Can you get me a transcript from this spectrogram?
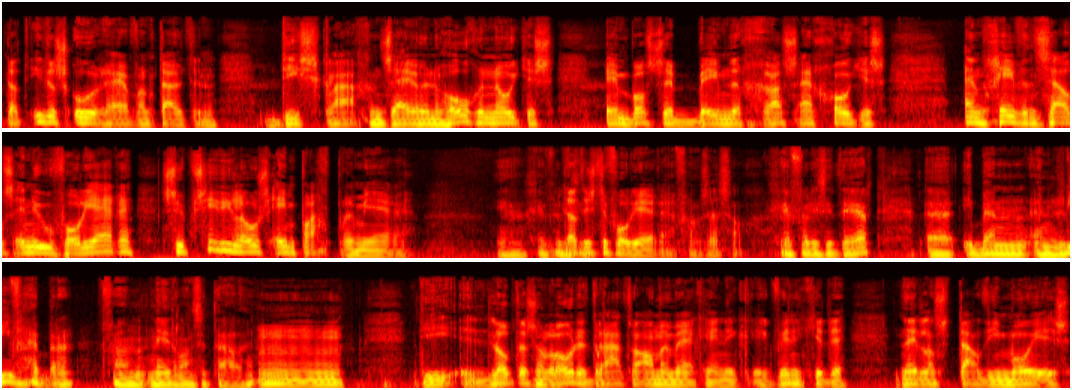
dat ieders oren ervan tuiten. Dies klagen zij hun hoge nootjes... in bossen, beemde gras en gootjes... en geven zelfs in uw volière subsidieloos een prachtpremière. Ja, gefeliciteerd. Dat is de volière van Zessel. Gefeliciteerd. Eh, ik ben een liefhebber van Nederlandse taal. Hè? Mm, die eh, loopt als een rode draad door al mijn werk heen. Ik, ik vind dat je de Nederlandse taal die mooi is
